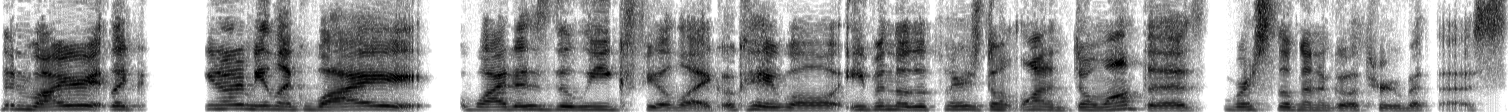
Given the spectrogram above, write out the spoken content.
then why are like you know what I mean? Like why why does the league feel like okay, well, even though the players don't want don't want this, we're still going to go through with this?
